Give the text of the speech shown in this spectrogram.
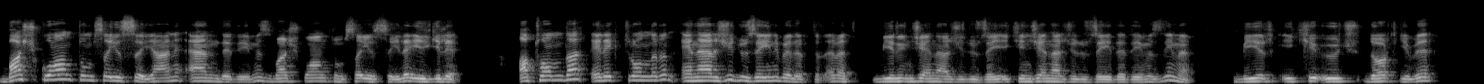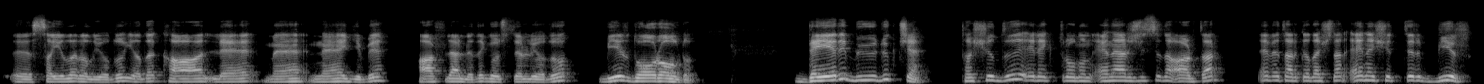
Baş kuantum sayısı yani n dediğimiz baş kuantum sayısı ile ilgili atomda elektronların enerji düzeyini belirtir. Evet birinci enerji düzeyi, ikinci enerji düzeyi dediğimiz değil mi? 1, 2, 3, 4 gibi e, sayılar alıyordu ya da K, L, M, N gibi harflerle de gösteriliyordu. Bir doğru oldu. Değeri büyüdükçe taşıdığı elektronun enerjisi de artar. Evet arkadaşlar n eşittir 1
